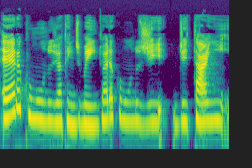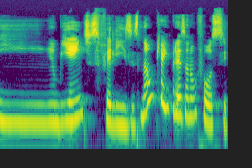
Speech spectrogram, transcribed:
era com o mundo de atendimento, era com o mundo de estar tá em, em, ambientes felizes. Não que a empresa não fosse.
